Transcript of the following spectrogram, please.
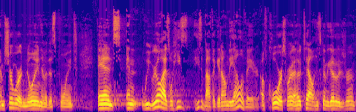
I'm sure we're annoying him at this point. And, and we realize, well, he's, he's about to get on the elevator. Of course, we're in a hotel. He's going to go to his room.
